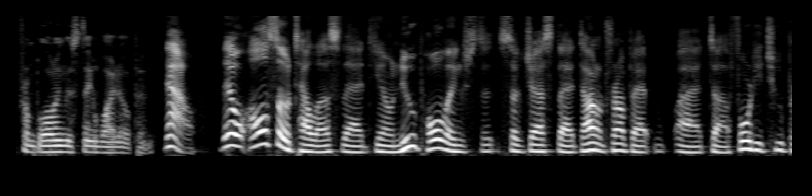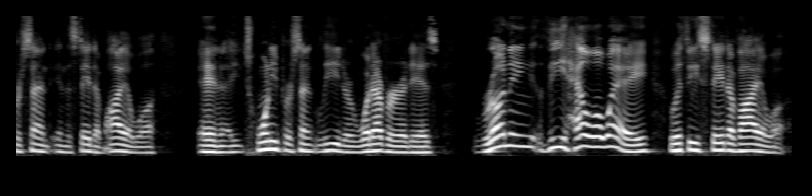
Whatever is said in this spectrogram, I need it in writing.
from blowing this thing wide open. Now, they'll also tell us that you know new polling su- suggests that Donald Trump at at uh, forty two percent in the state of Iowa and a twenty percent lead or whatever it is, running the hell away with the state of Iowa,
